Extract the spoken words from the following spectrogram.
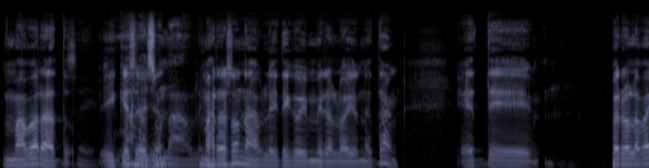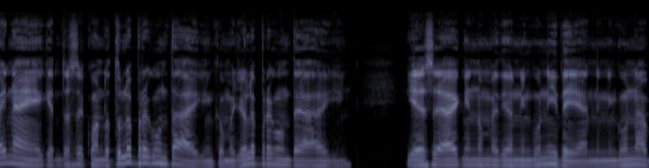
más barato Sí, y que más se oyen razonable. más razonable. Y digo, y míralo ahí donde están. Este, Pero la vaina es que entonces cuando tú le preguntas a alguien, como yo le pregunté a alguien, y ese alguien no me dio ninguna idea, ni ninguna,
